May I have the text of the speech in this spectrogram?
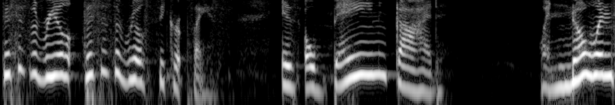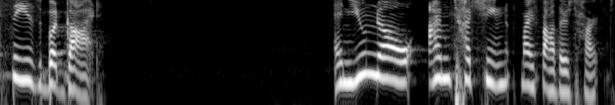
This is the real this is the real secret place is obeying God when no one sees but God. And you know I'm touching my Father's heart.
